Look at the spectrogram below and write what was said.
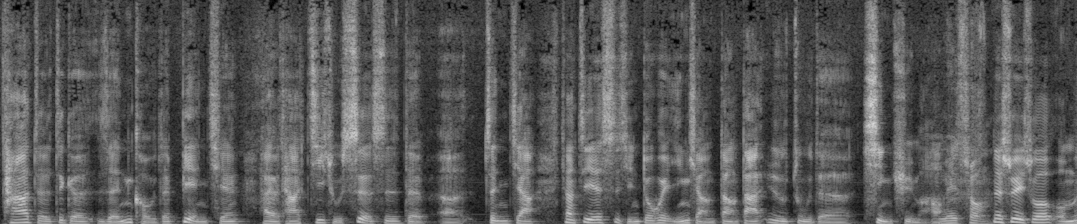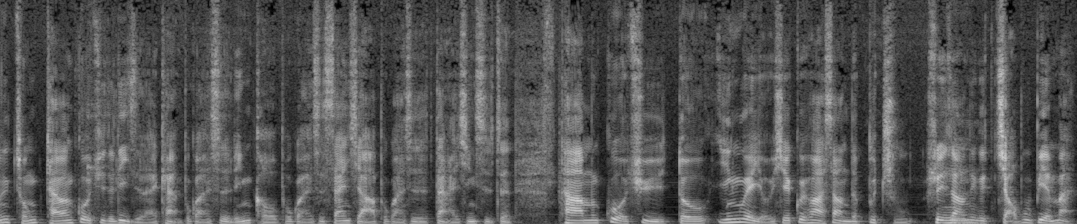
它的这个人口的变迁，还有它基础设施的呃。增加，像这些事情都会影响到大家入住的兴趣嘛，哈，没错。那所以说，我们从台湾过去的例子来看，不管是林口，不管是三峡，不管是淡海新市镇，他们过去都因为有一些规划上的不足，所以让那个脚步变慢。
